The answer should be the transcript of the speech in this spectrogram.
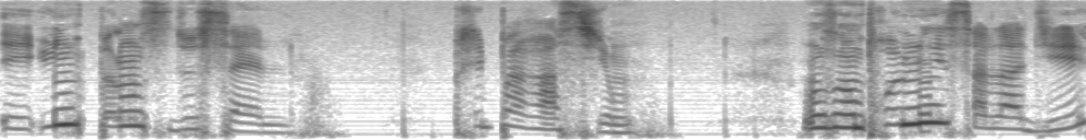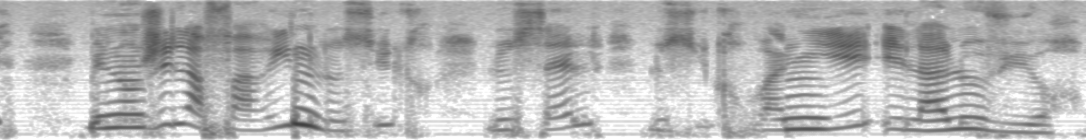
et une pince de sel. Préparation. Dans un premier saladier, mélangez la farine, le sucre, le sel, le sucre vanillé et la levure.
